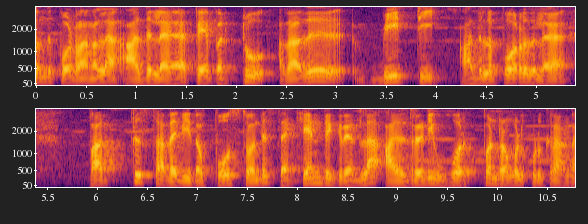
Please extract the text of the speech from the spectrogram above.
வந்து போடுறாங்கல்ல அதில் பேப்பர் டூ அதாவது பிடி அதில் போடுறதுல பத்து சதவீதம் போஸ்ட் வந்து செகண்ட் கிரேடில் ஆல்ரெடி ஒர்க் பண்ணுறவங்களுக்கு கொடுக்குறாங்க.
